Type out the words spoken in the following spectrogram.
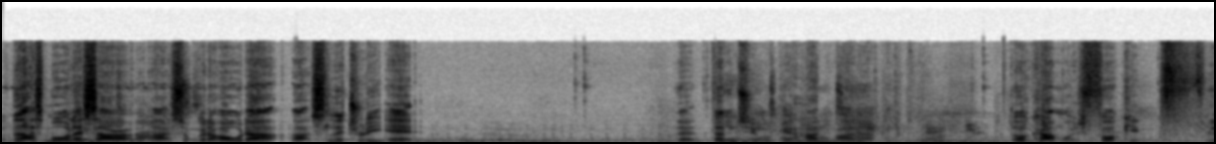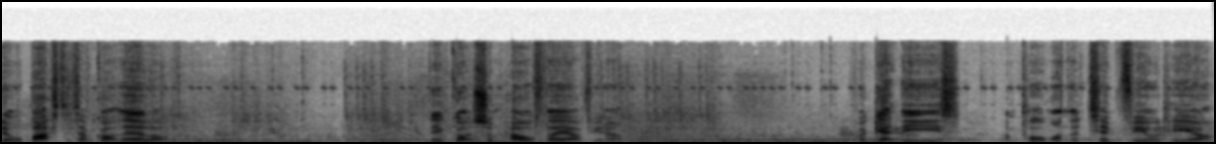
And that's more or less our, that's I'm going to hold out. That's literally it. That them two will get had by them. Look how much fucking little bastards I've got there, look. They've got some health they have, you know. If I get these and put them on the tib field here,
